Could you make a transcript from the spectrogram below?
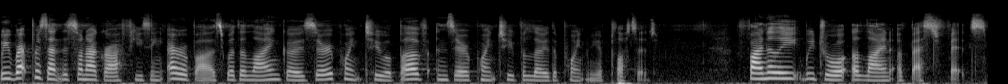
We represent this on our graph using error bars where the line goes 0.2 above and 0.2 below the point we have plotted. Finally, we draw a line of best fit.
